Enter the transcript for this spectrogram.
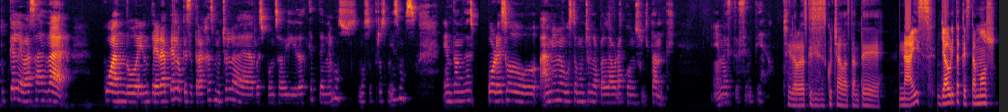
tú que le vas a dar cuando en terapia lo que se trabaja es mucho la responsabilidad que tenemos nosotros mismos. Entonces, por eso a mí me gusta mucho la palabra consultante en este sentido. Sí, la verdad es que sí se escucha bastante nice. Ya ahorita que estamos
